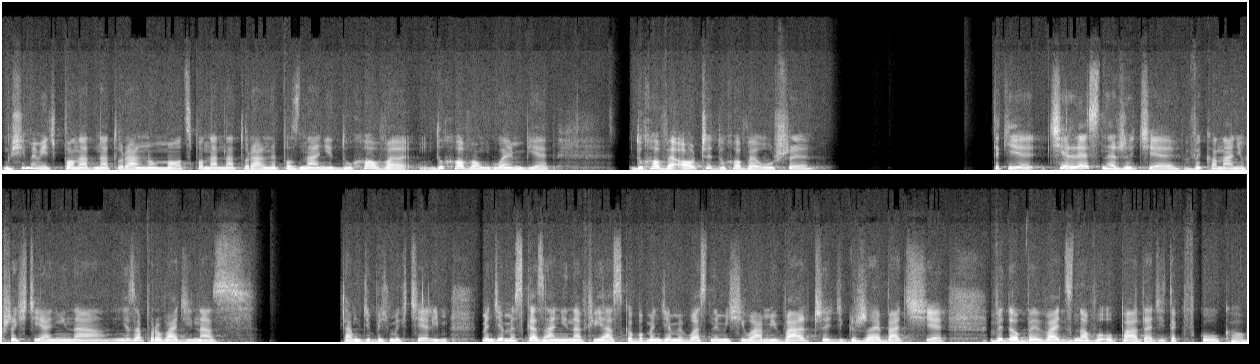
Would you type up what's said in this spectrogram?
Musimy mieć ponadnaturalną moc, ponadnaturalne poznanie, duchowe, duchową głębię, duchowe oczy, duchowe uszy. Takie cielesne życie w wykonaniu chrześcijanina nie zaprowadzi nas tam, gdzie byśmy chcieli. Będziemy skazani na fiasko, bo będziemy własnymi siłami walczyć, grzebać się, wydobywać, znowu upadać i tak w kółko.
